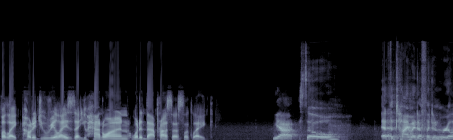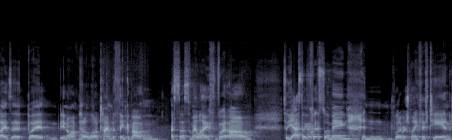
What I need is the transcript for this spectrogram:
But like, how did you realize that you had one? What did that process look like? Yeah. So at the time, I definitely didn't realize it, but you know, I've had a lot of time to think about and assess my life. But um, so yeah, so I quit swimming in whatever 2015.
